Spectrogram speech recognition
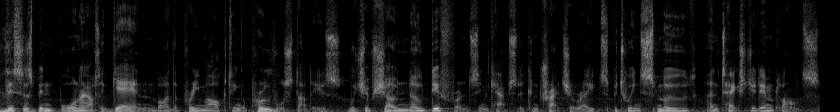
This has been borne out again by the pre-marketing approval studies, which have shown no difference in capsular contracture rates between smooth and textured implants.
